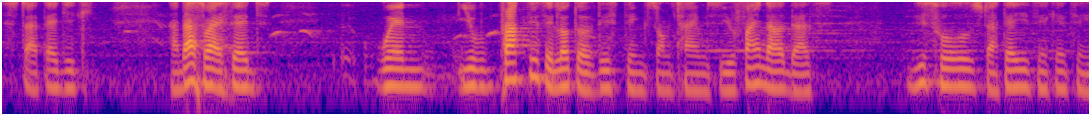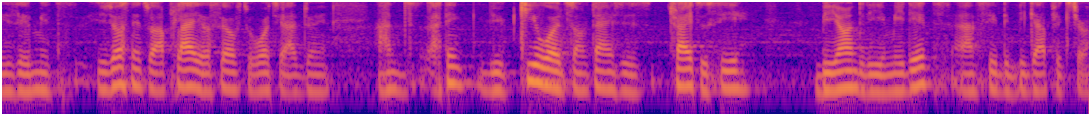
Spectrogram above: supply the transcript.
strategic. And that's why I said when you practice a lot of these things sometimes, you find out that this whole strategic thinking thing is a myth. You just need to apply yourself to what you are doing. And I think the key word sometimes is try to see beyond the immediate and see the bigger picture.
